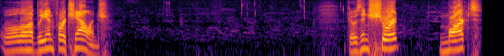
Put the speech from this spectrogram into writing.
well, they'll be in for a challenge. Goes in short, marked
